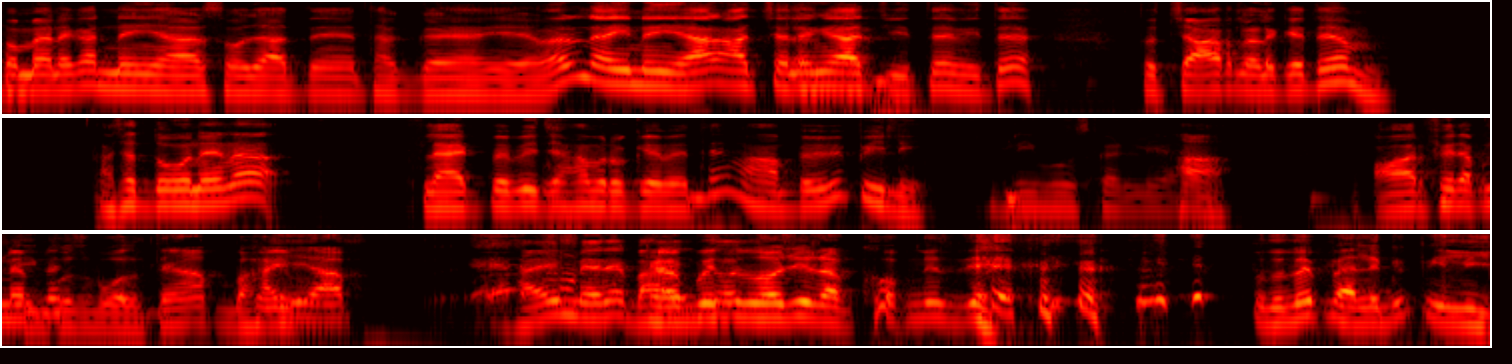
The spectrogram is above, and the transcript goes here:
तो मैंने कहा नहीं यार सो जाते हैं थक गए हैं ये मैंने, नहीं नहीं यार आज चलेंगे आज जीते बीते तो चार लड़के थे हम। अच्छा दो ने ना फ्लैट पे भी जहाँ हम रुके हुए थे वहाँ पे भी पी ली। बूस्ट कर लिया। हाँ। और फिर अपने अपने बोलते हैं आप भाई आप भाई मेरे भाई तो- रखो अपने। उन्होंने पहले भी पी ली।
